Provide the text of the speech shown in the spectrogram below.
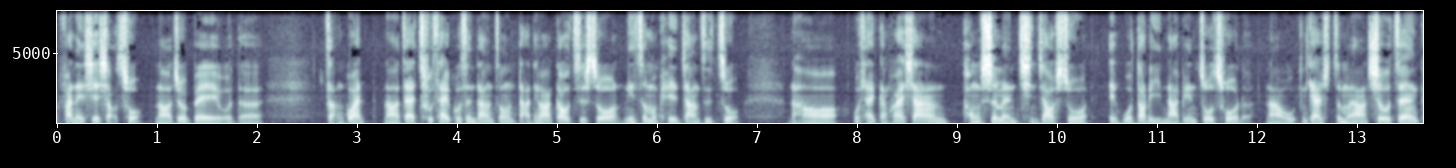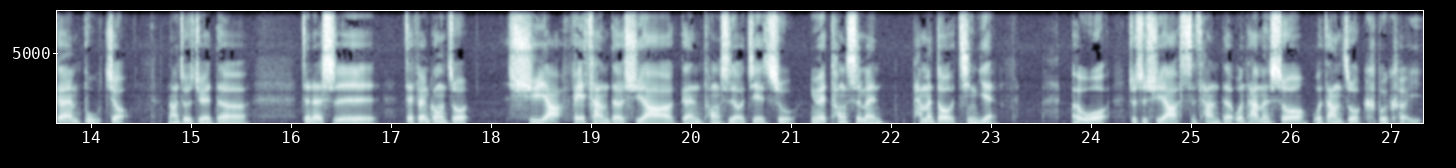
犯了一些小错，然后就被我的长官，然后在出差过程当中打电话告知说：“你怎么可以这样子做？”然后我才赶快向同事们请教说：“诶，我到底哪边做错了？那我应该怎么样修正跟补救？”然后就觉得真的是这份工作需要非常的需要跟同事有接触，因为同事们他们都有经验，而我就是需要时常的问他们说：“我这样做可不可以？”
